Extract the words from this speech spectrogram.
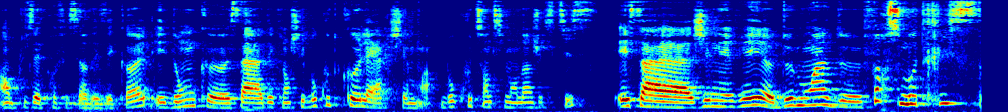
En plus d'être professeur des écoles, et donc euh, ça a déclenché beaucoup de colère chez moi, beaucoup de sentiments d'injustice. Et ça a généré euh, deux mois de force motrice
